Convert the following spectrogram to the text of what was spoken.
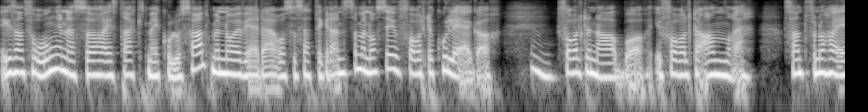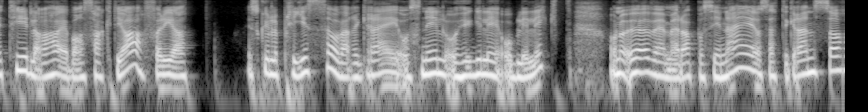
ikke sant? For ungene så har jeg strekt meg kolossalt, men nå er vi der og så setter grenser. Men også i forhold til kolleger, i forhold til naboer, i forhold til andre. Sant? For nå har jeg tidligere har jeg bare sagt ja, fordi at jeg skulle please og være grei og snill og hyggelig og bli likt. Og nå øver jeg meg da på å si nei og sette grenser.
